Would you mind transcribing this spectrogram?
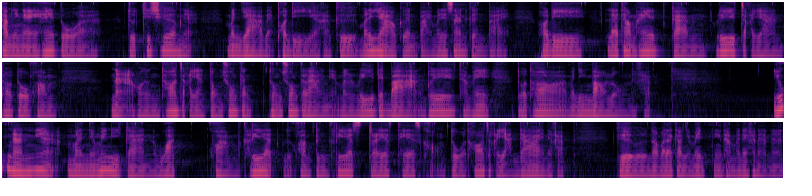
ทำยังไงให้ตัวจุดที่เชื่อมเนี่ยมันยาวแบบพอดีครับคือไม่ได้ยาวเกินไปไม่ได้สั้นเกินไป พอดีและทำให้การรีดจักรยานเท่าตัวความ หนาของท่อจักรยานตรงช่วงกลางตรงช่วงกลางเนี่ยมันรีดได้บาง เพื่อที่ทำให้ตัวท่อมันยิ่งเบาลงนะครับ ยุคนั้นเนี่ยมันยังไม่มีการวัดความเครียดหรือความตึงเครียด stress test ของตัวท่อจักรยานได้นะครับ คือนวัตกรรมยังไม่ยังทำไม่ได้ขนาดนั้น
